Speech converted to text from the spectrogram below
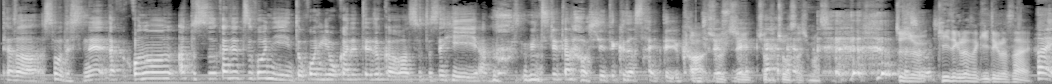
ただそうですねだからこのあと数ヶ月後にどこに置かれてるかはちょっとぜひあの見つけたら教えてくださいという感じですね。ちょっと調査しますちょちょ 聞いてください聞いてくださいはい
